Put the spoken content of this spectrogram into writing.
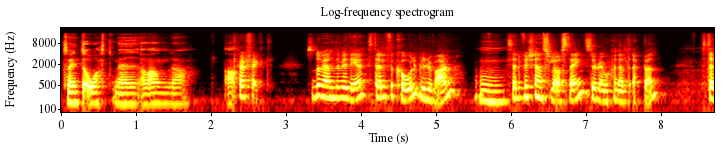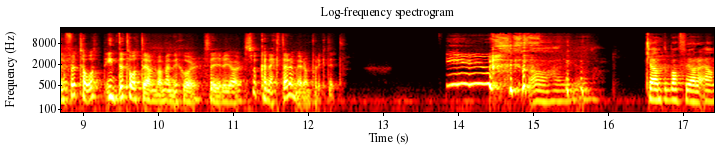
Tar inte åt mig av andra. Ja. Perfekt. Så då vänder vi det. Istället för cool blir du varm. Mm. Istället för känsloavstängd så är du emotionellt öppen. Istället för tåt, inte tåt än vad människor säger och gör, så connectar du med dem på riktigt. Ja, herregud. Kan jag inte bara få göra en?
